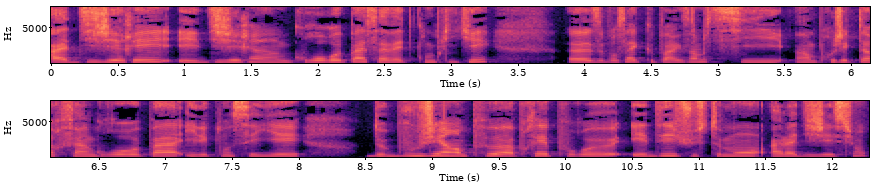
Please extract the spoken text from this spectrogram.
à digérer et digérer un gros repas, ça va être compliqué. Euh, c'est pour ça que par exemple, si un projecteur fait un gros repas, il est conseillé de bouger un peu après pour euh, aider justement à la digestion.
